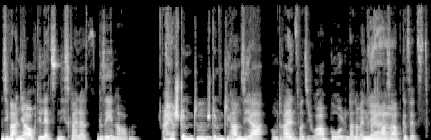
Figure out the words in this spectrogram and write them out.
Sie waren ja auch die letzten, die Skylar gesehen haben. Ach ja, stimmt, hm. stimmt. Die haben sie ja um 23 Uhr abgeholt und dann am Ende ja. der Straße abgesetzt.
